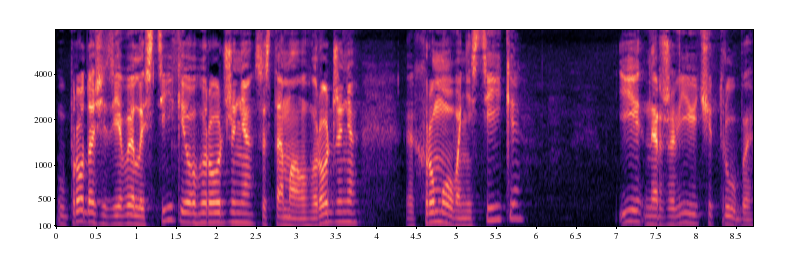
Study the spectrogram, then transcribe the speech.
У продажі з'явились стійки огородження, система огородження, е, хромовані стійки і нержавіючі труби.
